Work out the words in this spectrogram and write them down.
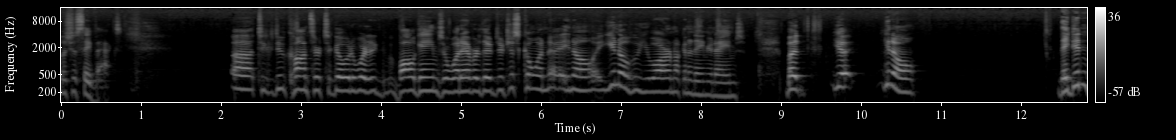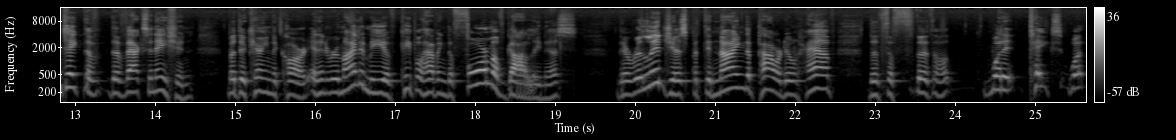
Let's just say vax. Uh, to do concerts or go to ball games or whatever. They're, they're just going, uh, you know, you know who you are. I'm not going to name your names. But, you, you know, they didn't take the, the vaccination, but they're carrying the card. And it reminded me of people having the form of godliness, they're religious, but denying the power, don't have the, the, the, the what it takes, what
